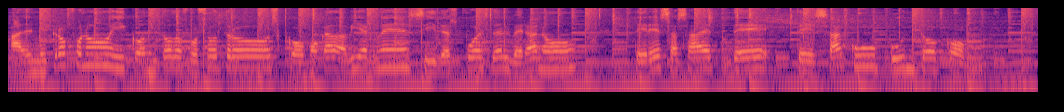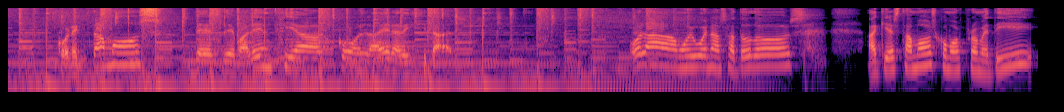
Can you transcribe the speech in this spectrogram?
Al micrófono y con todos vosotros, como cada viernes y después del verano, Teresa Saez de tesacu.com. Conectamos desde Valencia con la era digital. Hola, muy buenas a todos. Aquí estamos, como os prometí.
